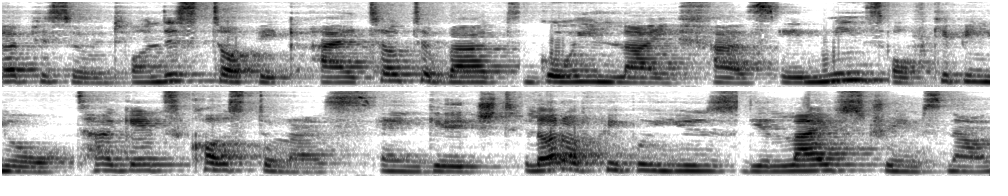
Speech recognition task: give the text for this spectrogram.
episode on this topic, I talked about going live as a means of keeping your target customers engaged. A lot of people use the live streams now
